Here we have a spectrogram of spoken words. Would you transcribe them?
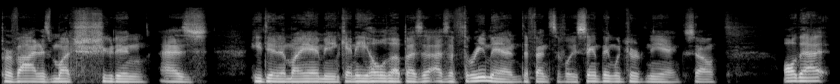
provide as much shooting as he did in Miami, and can he hold up as a, as a three man defensively? Same thing with Jordan Niang. So all that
